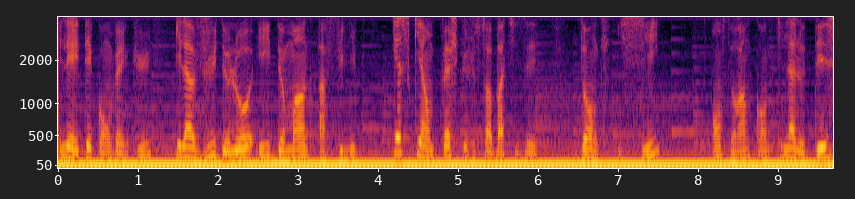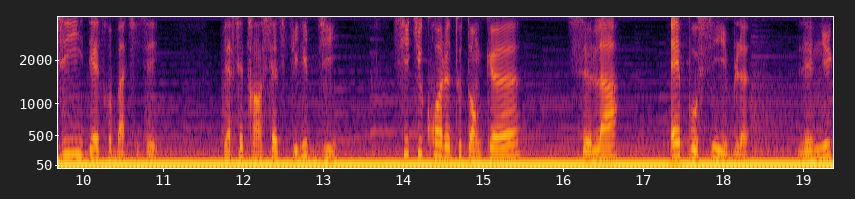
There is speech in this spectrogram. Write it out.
il a été convaincu, il a vu de l'eau et il demande à Philippe, qu'est-ce qui empêche que je sois baptisé? Donc ici, on se rend compte qu'il a le désir d'être baptisé. Verset 37, Philippe dit, Si tu crois de tout ton cœur, cela est possible. L'eunuque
